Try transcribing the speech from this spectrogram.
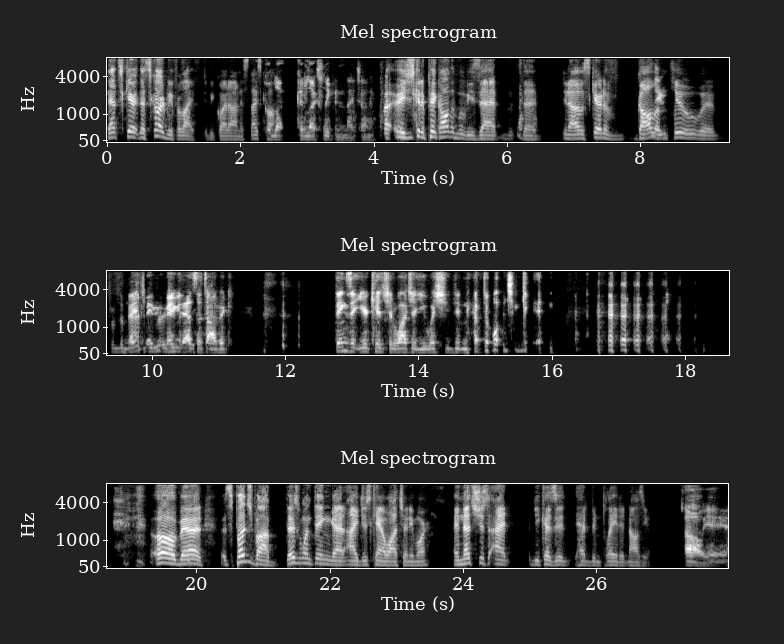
that scared that scarred me for life. To be quite honest, nice good call. luck. Good luck sleeping tonight, Tony. But you're just gonna pick all the movies that that you know. I was scared of Gollum too uh, from the Bachelor. maybe, maybe that's the topic. Things that your kids should watch that you wish you didn't have to watch again. oh man, SpongeBob. There's one thing that I just can't watch anymore, and that's just at because it had been played at nauseum. Oh yeah, yeah.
